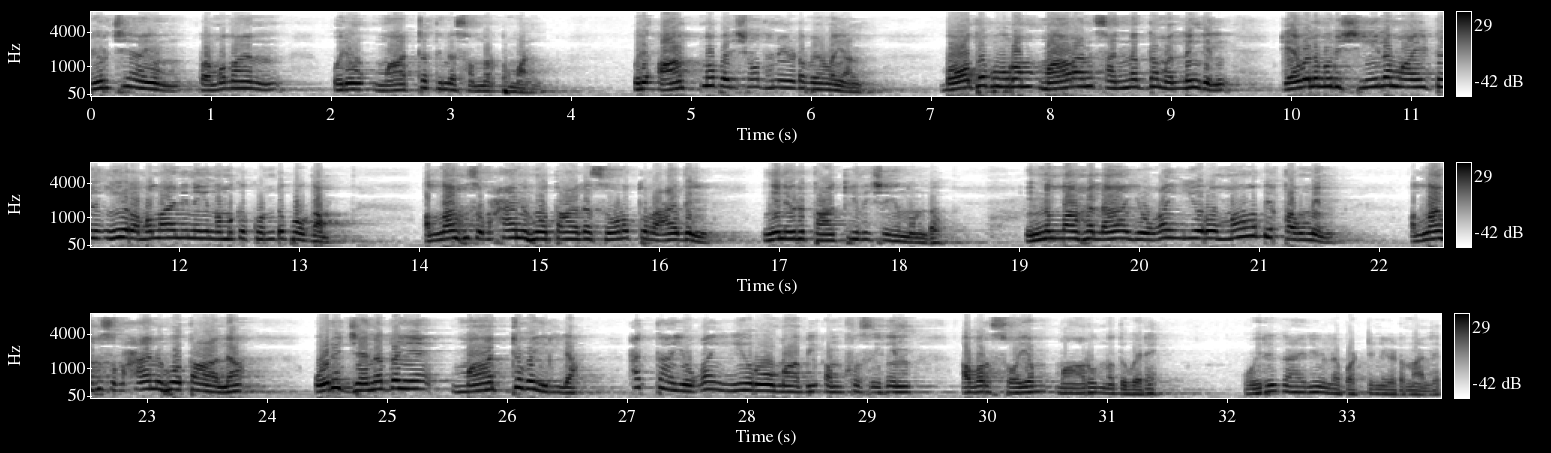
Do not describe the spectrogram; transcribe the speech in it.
തീർച്ചയായും റമദാൻ ഒരു മാറ്റത്തിന്റെ സന്ദർഭമാണ്. ഒരു ആത്മപരിശോധനയുടെ വേളയാണ്. ബോധപൂർവം മാറാൻ സന്നദ്ധമല്ലെങ്കിൽ കേവലം ഒരു ശീലമായിട്ട് ഈ റമദാനിനെ നമുക്ക് കൊണ്ടുപോകാം. അള്ളാഹു സുബാനുഹുത്താല സൂറത്തു റായതിൽ ഇങ്ങനെ ഒരു താക്കീത് ചെയ്യുന്നുണ്ട്. അള്ളാഹു സുബ്ഹാനഹു ഒരു ജനതയെ മാറ്റുകയില്ല. അവർ സ്വയം മാറുന്നതുവരെ. ഒരു കാര്യമില്ല പട്ടിണി കിടന്നാൽ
